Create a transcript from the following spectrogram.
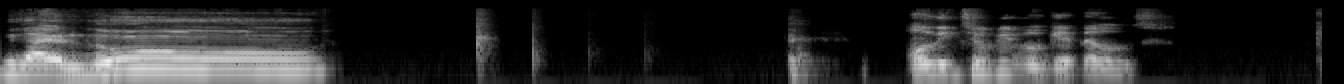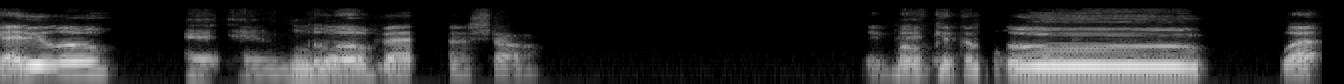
Be like Lou. Only two people get those. Katie Lou and, and Lou, Lou Lopez Sénéchal. They both get the Lou. What?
